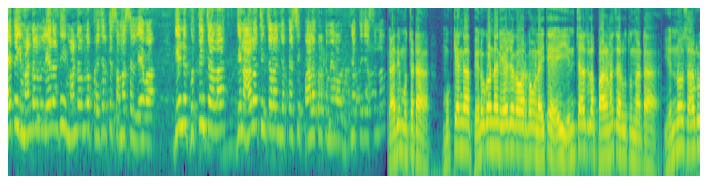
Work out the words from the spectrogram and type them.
అయితే ఈ మండలం లేదంటే ఈ మండలంలో ప్రజలకి సమస్యలు లేవా? దీన్ని గుర్తించాలా? దీన్ని ఆలోచించాలని చెప్పేసి పాలకులకు మేము విజ్ఞప్తి చేస్తున్నాం. గది ముచ్చట. ముఖ్యంగా పెనుగొండ నియోజకవర్గంలో అయితే ఈ ఇన్ఛార్జీల పాలన జరుగుతుందట. ఎన్నోసార్లు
